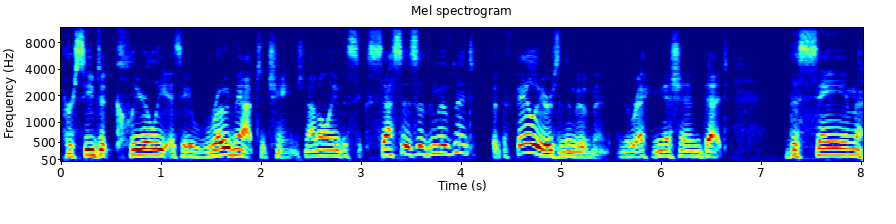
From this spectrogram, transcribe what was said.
perceived it clearly as a roadmap to change, not only the successes of the movement, but the failures of the movement, and the recognition that the same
